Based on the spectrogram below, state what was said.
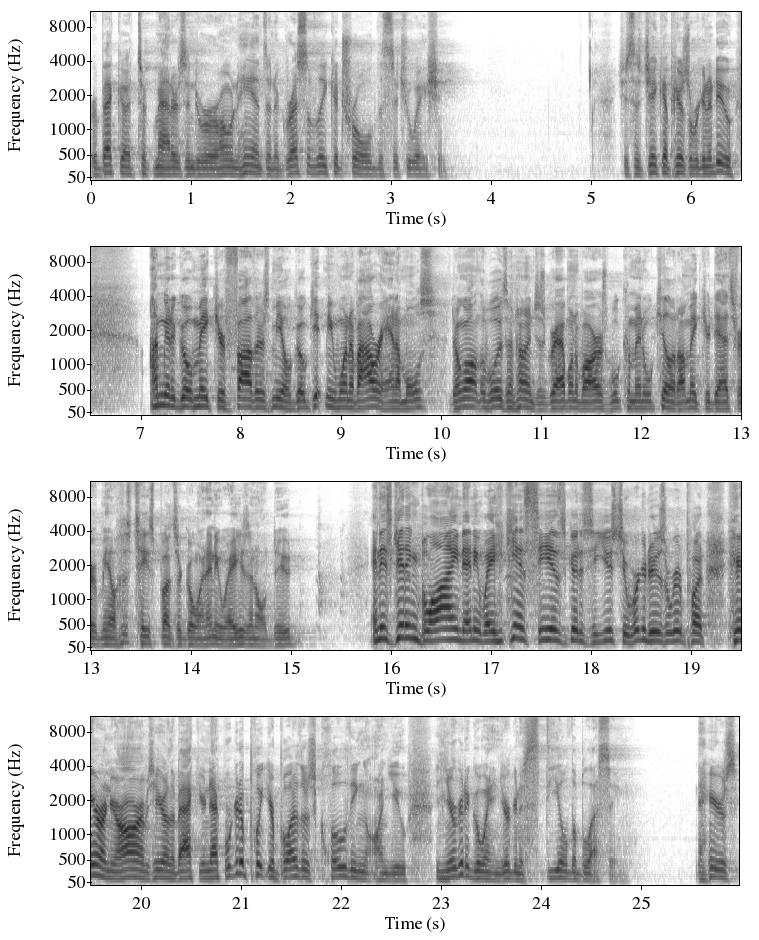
Rebecca took matters into her own hands and aggressively controlled the situation. She says, Jacob, here's what we're gonna do. I'm gonna go make your father's meal. Go get me one of our animals. Don't go out in the woods and hunt. Just grab one of ours. We'll come in, we'll kill it. I'll make your dad's favorite meal. His taste buds are going anyway. He's an old dude. And he's getting blind anyway. He can't see as good as he used to. What we're gonna do is we're gonna put hair on your arms, here on the back of your neck. We're gonna put your brother's clothing on you, and you're gonna go in and you're gonna steal the blessing. Now, here's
